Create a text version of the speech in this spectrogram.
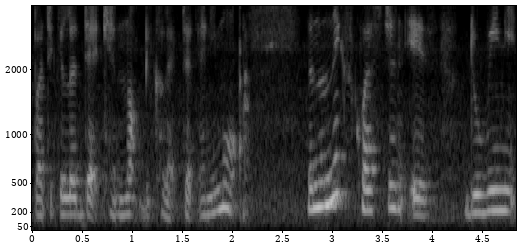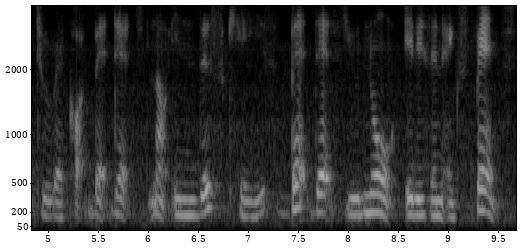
particular debt cannot be collected anymore. Then the next question is, do we need to record bad debts? Now, in this case, bad debts, you know, it is an expense.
